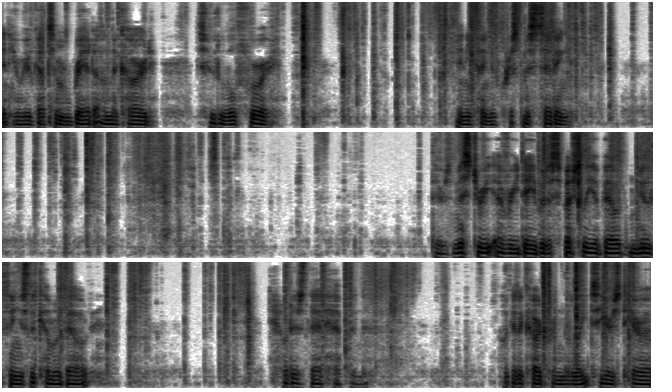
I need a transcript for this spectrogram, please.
And here we've got some red on the card, suitable for any kind of Christmas setting. There's mystery every day, but especially about new things that come about. How does that happen? I'll get a card from the Light Seers Tarot.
